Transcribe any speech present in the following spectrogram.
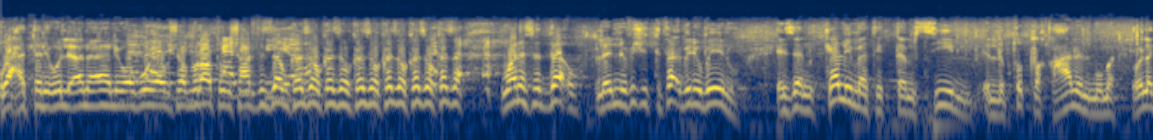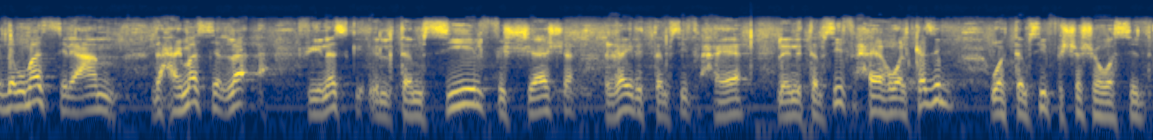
واحد تاني يقول لي أنا أهلي وأبويا ومش مراتي ومش عارف إزاي وكذا وكذا وكذا وكذا وكذا وكذا. وأنا أصدقه لأن مفيش اتفاق بيني وبينه. إذا كلمة التمثيل اللي بتطلق على الممثل يقول لك ده ممثل يا عم ده هيمثل. لا في ناس التمثيل في الشاشة غير التمثيل في الحياة لأن التمثيل في الحياة هو الكذب والتمثيل في الشاشة هو الصدق.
